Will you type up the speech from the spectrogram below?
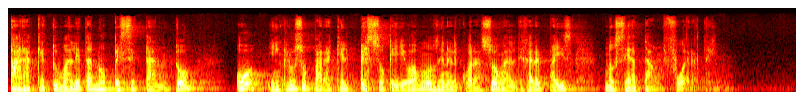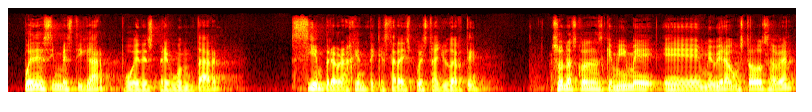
Para que tu maleta no pese tanto o incluso para que el peso que llevamos en el corazón al dejar el país no sea tan fuerte. Puedes investigar, puedes preguntar, siempre habrá gente que estará dispuesta a ayudarte. Son las cosas que a mí me, eh, me hubiera gustado saber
